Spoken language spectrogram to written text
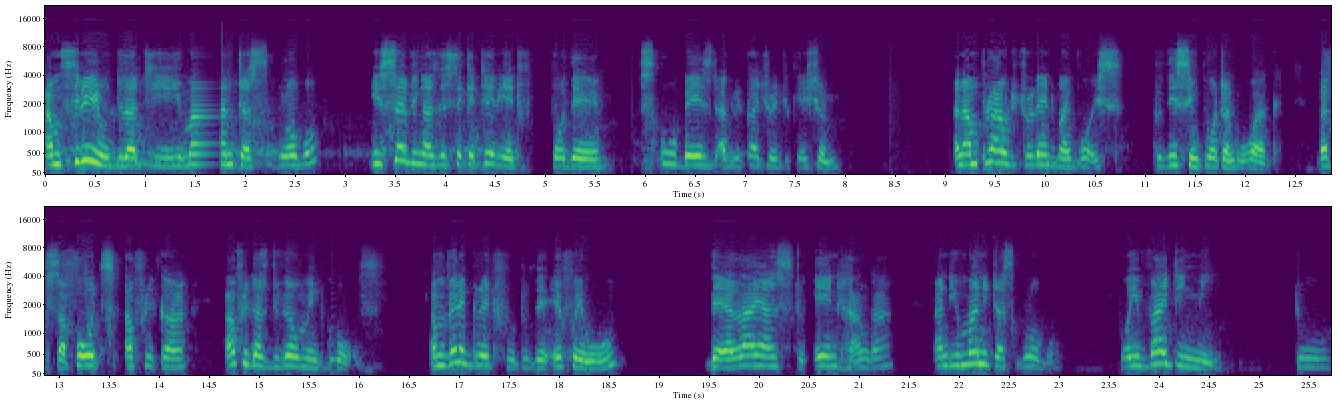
I'm thrilled that Humanitas Global is serving as the secretariat for the school-based agricultural education And I'm proud to lend my voice to this important work that supports Africa, Africa's development goals. I'm very grateful to the FAO, the Alliance to End Hunger, and Humanitas Global for inviting me to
